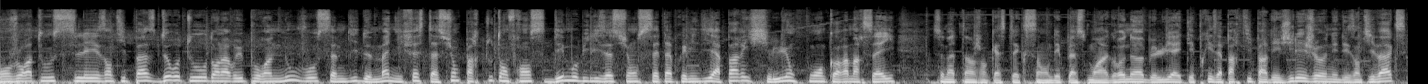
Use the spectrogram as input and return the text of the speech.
Bonjour à tous, les antipasses de retour dans la rue pour un nouveau samedi de manifestation partout en France. Des mobilisations cet après-midi à Paris, Lyon ou encore à Marseille. Ce matin, Jean Castex, en déplacement à Grenoble, lui a été pris à partie par des gilets jaunes et des antivax.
